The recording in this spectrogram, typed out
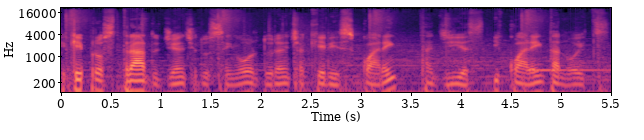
Fiquei prostrado diante do Senhor durante aqueles quarenta dias e quarenta noites,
